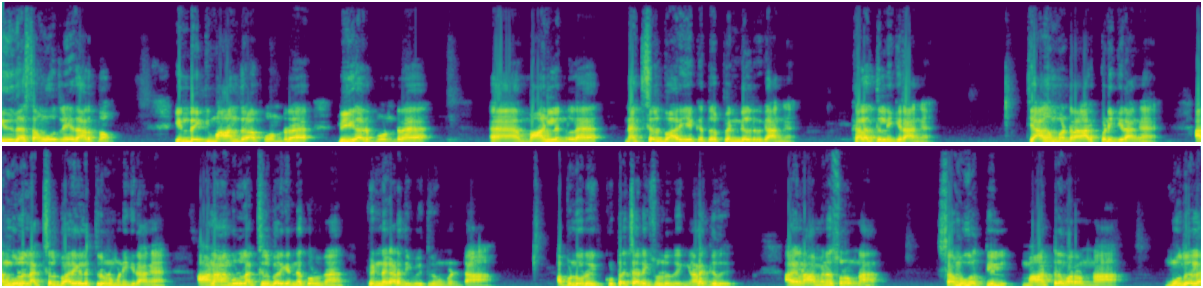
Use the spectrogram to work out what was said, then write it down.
இதுதான் சமூகத்தில் யதார்த்தம். இன்றைக்கும் ஆந்திரா போன்ற பீகார் போன்ற மாநிலங்களில் நக்சல் பார் இயக்கத்தில் பெண்கள் இருக்காங்க. களத்தில் நிற்கிறாங்க தியாகம் பண்ணுறாங்க அர்ப்பணிக்கிறாங்க. அங்குள்ள நக்சல் பாரிகளை திருமணம் பண்ணிக்கிறாங்க. ஆனால் அங்குள்ள நக்சல் பாரிக்கு என்ன கொடுக்குறான் பெண்ணை கடத்தி போய் திருமணம் பண்ணிட்டான். அப்படின்னு ஒரு குற்றச்சாட்டு சொல்லுது. இங்கே நடக்குது. ஆக நாம் என்ன சொல்லணும்னா சமூகத்தில் மாற்றம் வரோம்னா முதல்ல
